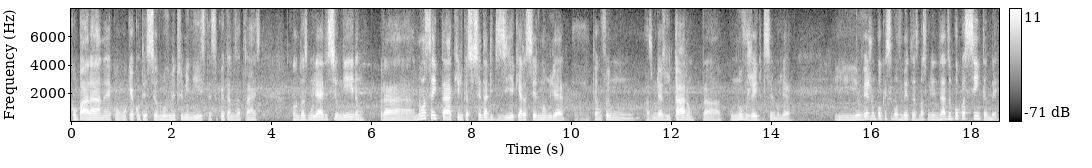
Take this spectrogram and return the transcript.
comparar, né, com o que aconteceu no movimento feminista 50 anos atrás, quando as mulheres se uniram para não aceitar aquilo que a sociedade dizia que era ser uma mulher. Então foi um, as mulheres lutaram para um novo jeito de ser mulher. E eu vejo um pouco esse movimento das masculinidades um pouco assim também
